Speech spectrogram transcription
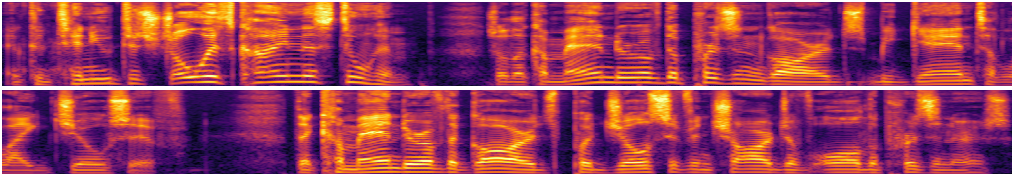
and continued to show his kindness to him. So the commander of the prison guards began to like Joseph. The commander of the guards put Joseph in charge of all the prisoners.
